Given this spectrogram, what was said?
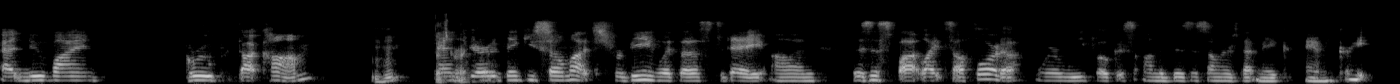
at newvinegroup.com. That's And correct. Jared, thank you so much for being with us today on Business Spotlight South Florida, where we focus on the business owners that make Miami great.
